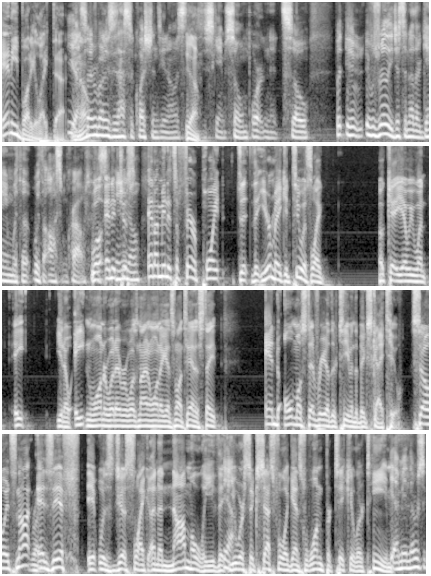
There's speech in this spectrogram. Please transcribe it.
anybody like that. Yeah, you know? so everybody's asked the questions. You know, it's, Yeah. this game's so important. It's so, but it, it was really just another game with a with an awesome crowd. Well, and it you just know, and I mean it's a fair point that, that you're making too. It's like, okay, yeah, we went eight, you know, eight and one or whatever it was, nine and one against Montana State, and almost every other team in the Big Sky too. So it's not as if it was just like an anomaly that Yeah. you were successful against one particular team. Yeah, I mean, there was a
